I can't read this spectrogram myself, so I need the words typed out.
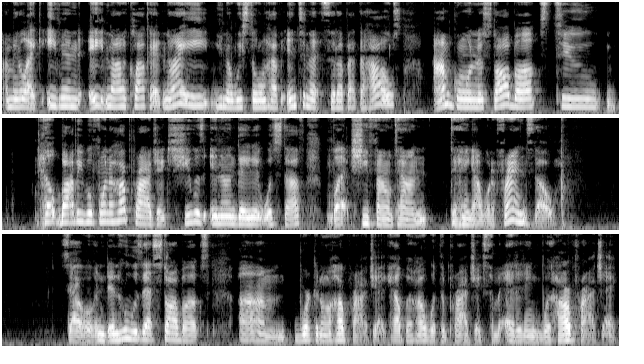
I mean, like even eight, nine o'clock at night, you know, we still don't have internet set up at the house. I'm going to Starbucks to help Bobby with one of her projects. She was inundated with stuff, but she found time to hang out with her friends though. So, and then who was at Starbucks um, working on her project, helping her with the project, some editing with her project?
